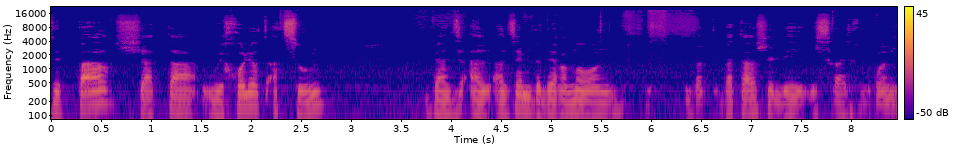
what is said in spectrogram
זה פער שאתה, הוא יכול להיות עצום, ועל על, על זה מדבר המון באתר שלי ישראל חברוני.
